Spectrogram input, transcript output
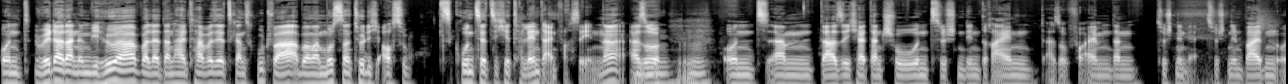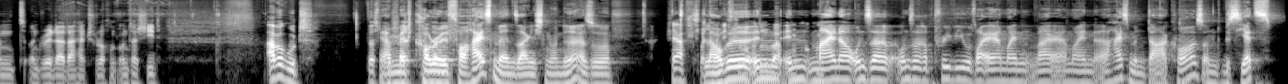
Und Ritter dann irgendwie höher, weil er dann halt teilweise jetzt ganz gut war, aber man muss natürlich auch so das grundsätzliche Talent einfach sehen. Ne? Also, mhm, mhm. und ähm, da sehe ich halt dann schon zwischen den dreien, also vor allem dann zwischen den, zwischen den beiden und, und Ritter dann halt schon noch einen Unterschied. Aber gut, das ja, Matt Corral vor Heisman, sage ich nur, ne? Also ja, ich glaube, in, in meiner, unser, unserer Preview war er mein, war er mein äh, Heisman Dark Horse und bis jetzt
